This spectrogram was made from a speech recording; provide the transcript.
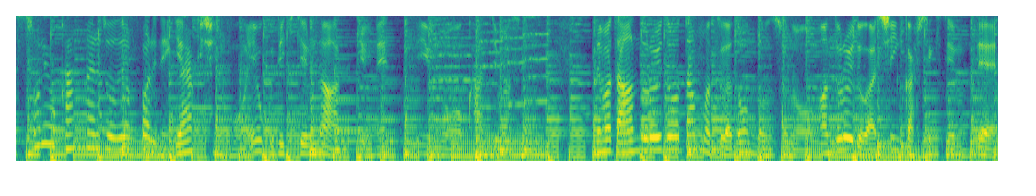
それを考えると、やっぱりね、ギャラクシーの方がよくできてるなっていうね、でまた Android 端末がどんどんその Android が進化してきてるんで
